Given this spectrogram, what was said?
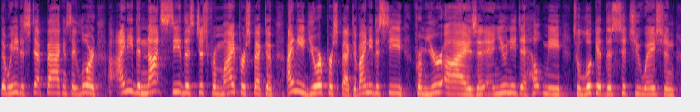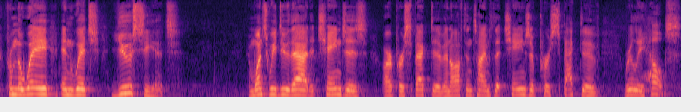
that we need to step back and say, Lord, I need to not see this just from my perspective. I need your perspective. I need to see from your eyes, and, you need to help me to look at this situation from the way in which you see it. And once we do that, it changes our perspective. And oftentimes, that change of perspective really helps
